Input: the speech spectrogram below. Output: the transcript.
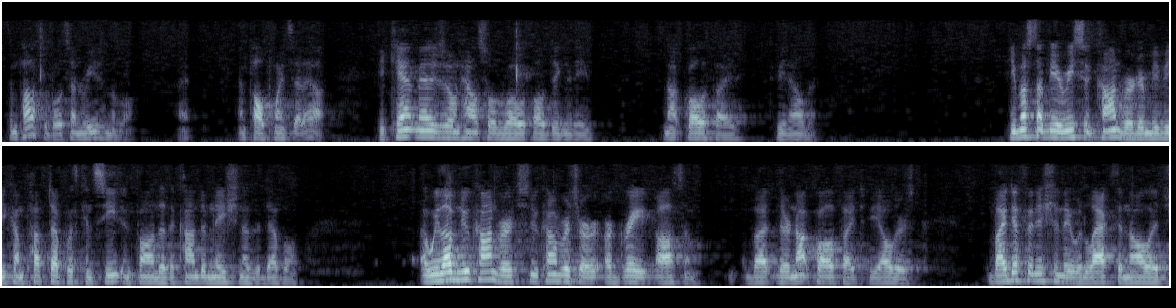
It's impossible. It's unreasonable. Right? And Paul points that out. If he can't manage his own household well with all dignity, he's not qualified to be an elder. He must not be a recent convert or may become puffed up with conceit and fall into the condemnation of the devil. Uh, we love new converts. New converts are, are great, awesome, but they're not qualified to be elders. By definition, they would lack the knowledge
